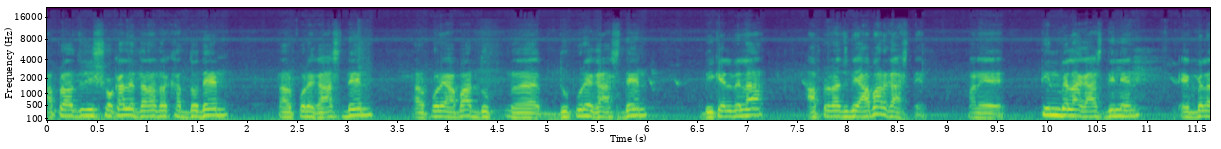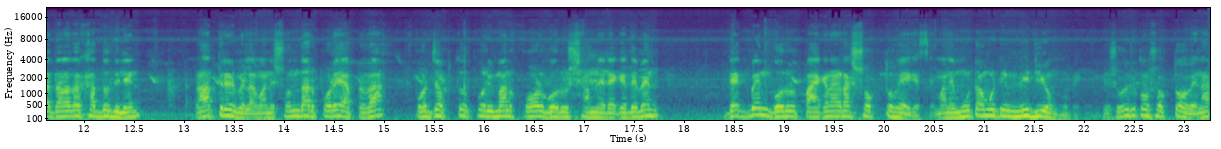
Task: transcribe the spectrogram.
আপনারা যদি সকালে দানাদার খাদ্য দেন, তারপরে ঘাস দেন, তারপরে আবার দুপ- দুপুরে ঘাস দেন, বিকেলবেলা আপনারা যদি আবার ঘাস দেন মানে তিন বেলা ঘাস দিলেন একবেলা দানাদার খাদ্য দিলেন। রাত্রের বেলা মানে সন্ধ্যার পরে আপনারা পর্যাপ্ত পরিমাণ খড় গরুর সামনে রেখে দেবেন। দেখবেন গরুর পায়খানাটা শক্ত হয়ে গেছে মানে মোটামুটি মিডিয়াম হবে। ওইরকম শক্ত হবে না।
